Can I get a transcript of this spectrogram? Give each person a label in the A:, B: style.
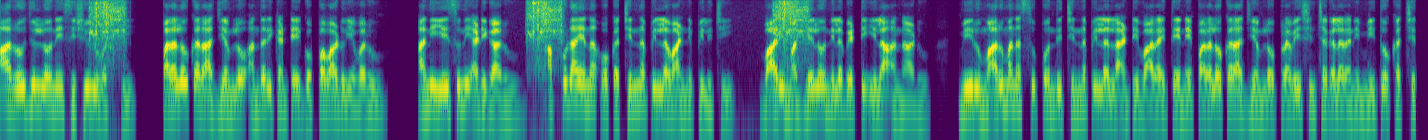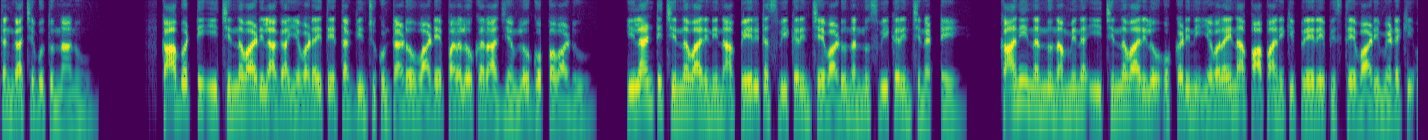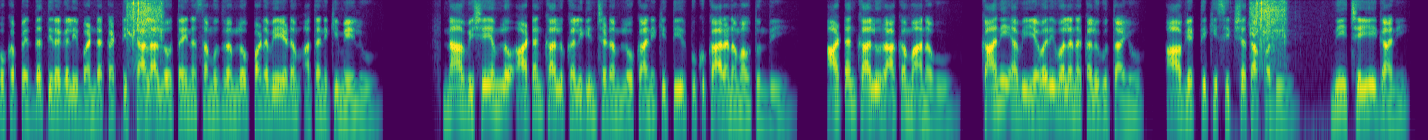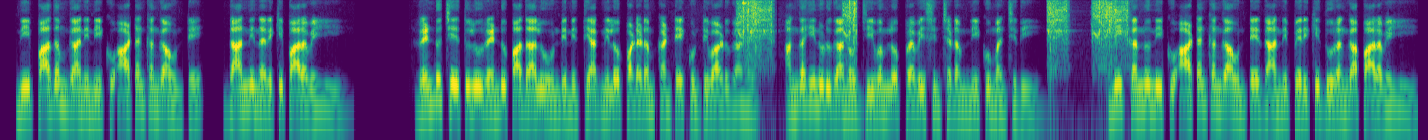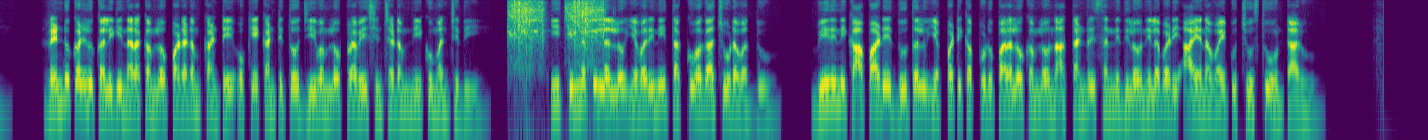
A: ఆ రోజుల్లోనే శిష్యులు వచ్చి పరలోక రాజ్యంలో అందరికంటే గొప్పవాడు ఎవరు? అని యేసుని అడిగారు. అప్పుడాయన ఒక చిన్న పిల్లవాణ్ణి పిలిచి వారి మధ్యలో నిలబెట్టి ఇలా అన్నాడు మీరు మారుమనస్సు పొంది చిన్నపిల్లలాంటి వారైతేనే పరలోకరాజ్యంలో ప్రవేశించగలరని మీతో ఖచ్చితంగా చెబుతున్నాను. కాబట్టి ఈ చిన్నవాడిలాగా ఎవడైతే తగ్గించుకుంటాడో వాడే పరలోక రాజ్యంలో గొప్పవాడు. ఇలాంటి చిన్నవారిని నా పేరిట స్వీకరించేవాడు నన్ను స్వీకరించినట్టే. కానీ నన్ను నమ్మిన ఈ చిన్నవారిలో ఒక్కడిని ఎవరైనా పాపానికి ప్రేరేపిస్తే వాడి మెడకి ఒక పెద్ద తిరగలి బండ కట్టి చాలా లోతైన సముద్రంలో పడవేయడం అతనికి మేలు. నా విషయంలో ఆటంకాలు కలిగించడం లోకానికి తీర్పుకు కారణమవుతుంది. ఆటంకాలు రాక మానవు. కాని అవి ఎవరి వలన కలుగుతాయో ఆ వ్యక్తికి శిక్ష తప్పదు. నీ చెయ్యి గాని నీ పాదం గాని నీకు ఆటంకంగా ఉంటే దాన్ని నరికి పారవెయ్యి రెండు చేతులు రెండు పాదాలు ఉండి నిత్యాగ్నిలో పడడం కంటే కుంటివాడుగానో అంగహీనుడుగానో జీవంలో ప్రవేశించడం నీకు మంచిది. నీ కన్ను నీకు ఆటంకంగా ఉంటే దాన్ని పెరికి దూరంగా పారవెయ్యి రెండు కళ్ళు కలిగి నరకంలో పడడం కంటే ఒకే కంటితో జీవంలో ప్రవేశించడం నీకు మంచిది. ఈ చిన్నపిల్లల్లో ఎవరినీ తక్కువగా చూడవద్దు. వీరిని కాపాడే దూతలు ఎప్పటికప్పుడు పరలోకంలో నా తండ్రి సన్నిధిలో నిలబడి ఆయన వైపు చూస్తూ ఉంటారు.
